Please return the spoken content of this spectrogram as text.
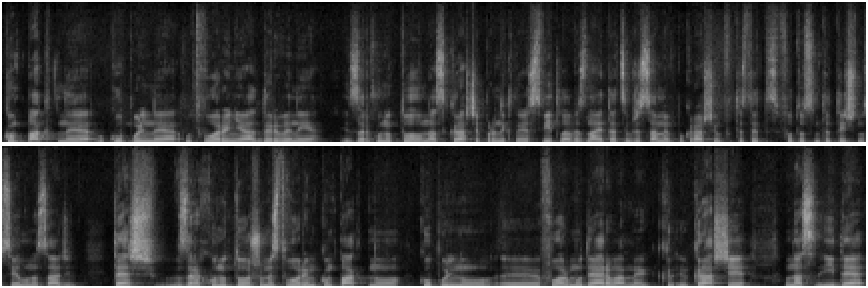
компактне купольне утворення деревини. За рахунок того, в нас краще проникнення світла. Ви знаєте, цим же самим покращуємо фотосинтетичну силу насаджень. Теж за рахунок того, що ми створюємо компактну купольну е, форму дерева, ми краще у нас йде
